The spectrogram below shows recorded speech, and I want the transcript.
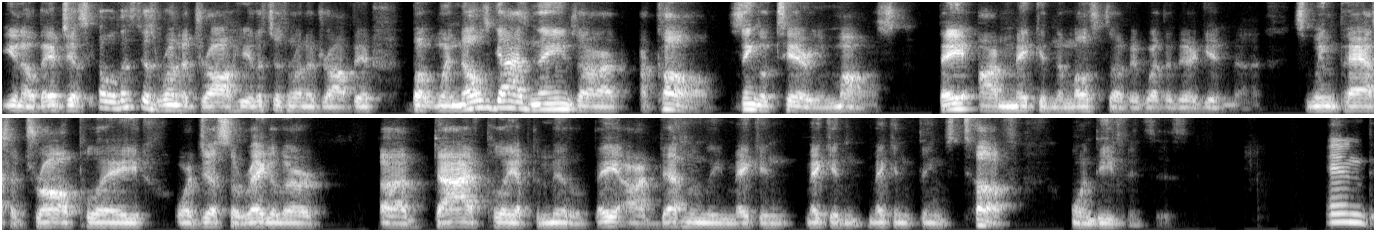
you know, they're just, oh, let's just run a draw here, let's just run a draw there. But when those guys' names are are called, Singletary and Moss, they are making the most of it, whether they're getting a swing pass, a draw play, or just a regular uh, dive play up the middle. They are definitely making making making things tough on defenses. And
